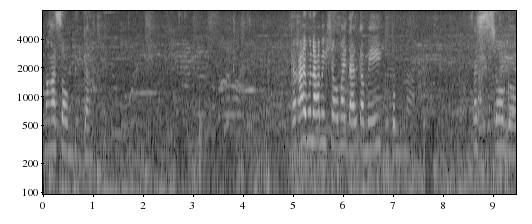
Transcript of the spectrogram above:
mga zombie ka. Kakain muna kaming siomay dahil kami gutom na. Sa Sogo.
